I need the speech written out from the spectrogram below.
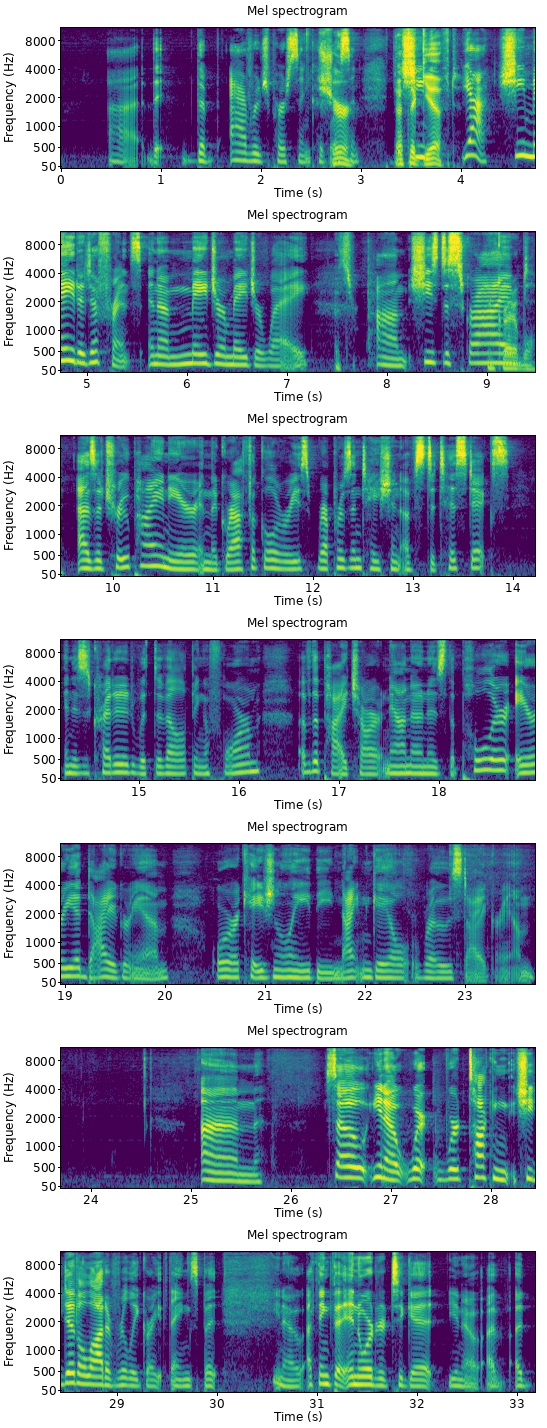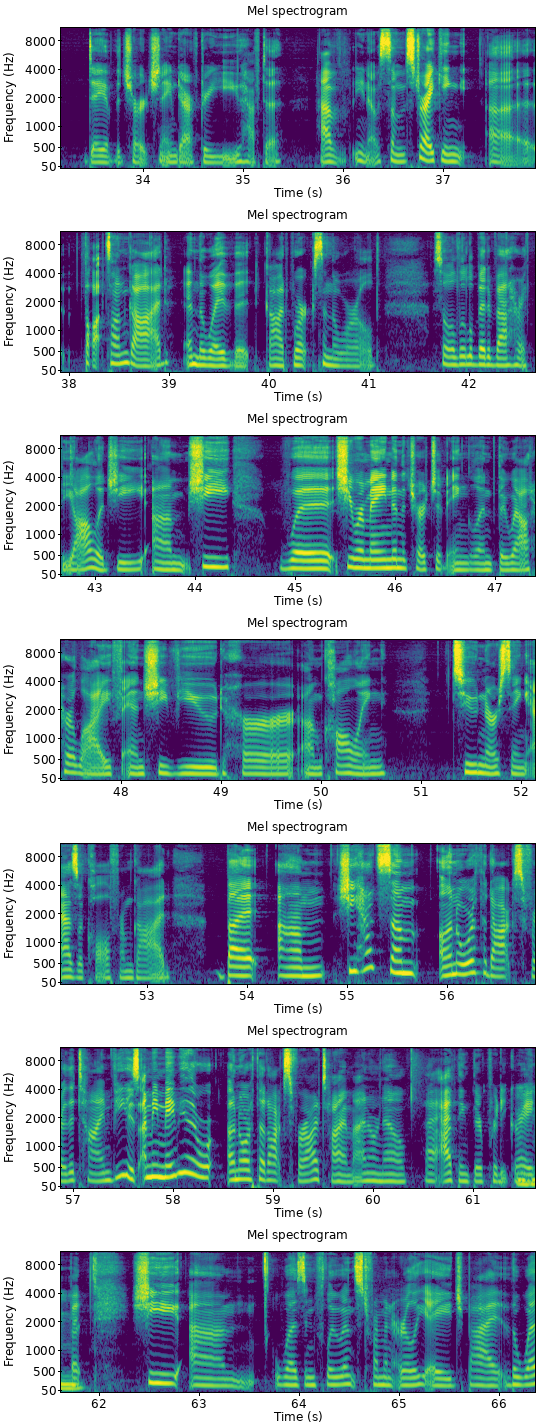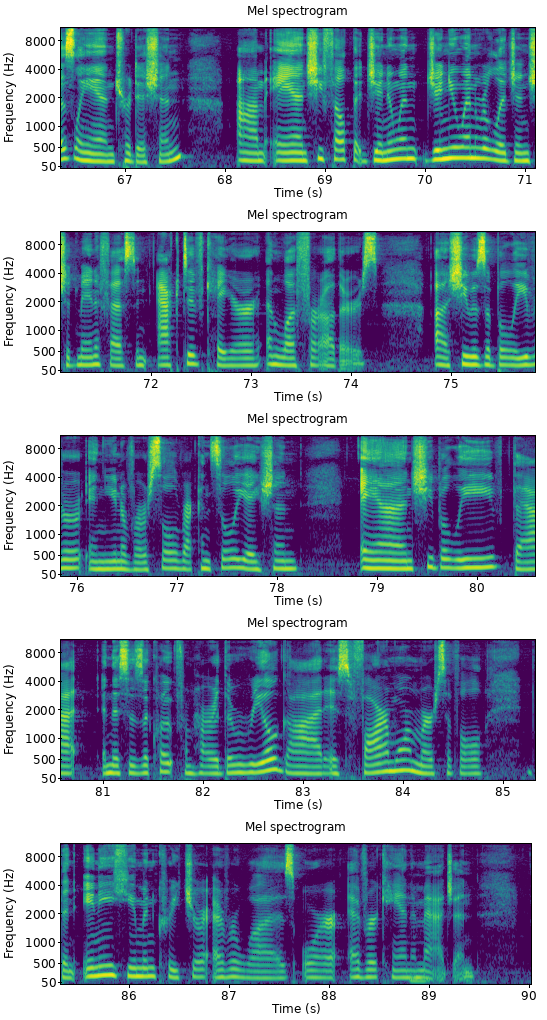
uh, the the average person could Sure. listen. That That's a gift. Yeah, she made a difference in a major, major way. That's Um, she's described Incredible. as a true pioneer in the graphical re- representation of statistics and is credited with developing a form of the pie chart now known as the polar area diagram or occasionally the Nightingale Rose diagram. Um, so you know we're we're talking. She did a lot of really great things, but you know I think that in order to get you know a, a day of the church named after you, you have to have you know some striking uh, thoughts on God and the way that God works in the world. So a little bit about her theology. Um, she was she remained in the Church of England throughout her life, and she viewed her um, calling to nursing as a call from God. But um, she had some unorthodox for the time views. I mean, maybe they were unorthodox for our time. I don't know. I, I think they're pretty great. But she um, was influenced from an early age by the Wesleyan tradition. Um, and she felt that genuine genuine religion should manifest in active care and love for others. Uh, she was a believer in universal reconciliation, and she believed that, and this is a quote from her the real God is far more merciful than any human creature ever was or ever can imagine.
